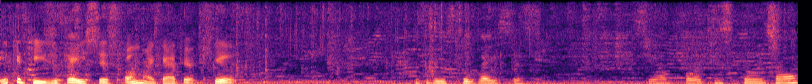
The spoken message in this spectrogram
look at these vases. Oh my God, they're cute. Look at these two vases. See how gorgeous those are?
